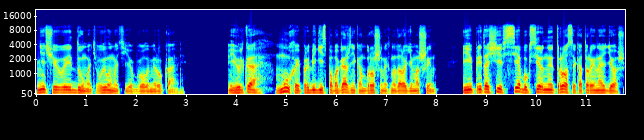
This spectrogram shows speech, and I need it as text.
Нечего и думать выломать ее голыми руками. «Юлька, мухой пробегись по багажникам брошенных на дороге машин и притащи все буксирные тросы, которые найдешь,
